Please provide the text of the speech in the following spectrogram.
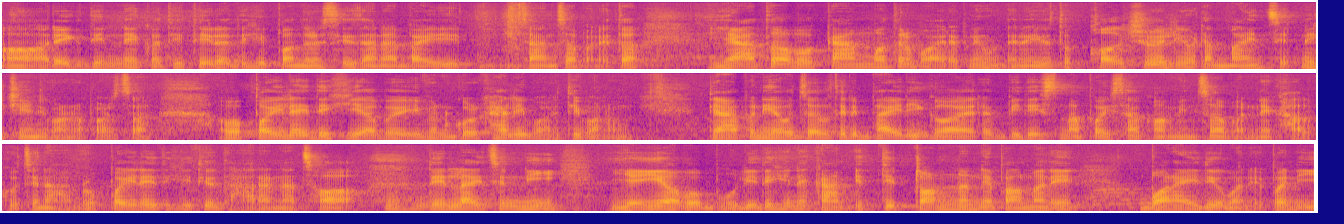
हरेक दिन नै कति तेह्रदेखि पन्ध्र सयजना बाहिर जान्छ भने त यहाँ त अब काम मात्र भएर पनि हुँदैन। यो त कल्चरली एउटा माइन्डसेट नै चेन्ज गर्नुपर्छ अब पहिल्यैदेखि अब इभन गोर्खाली भर्ती भनौँ त्यहाँ पनि अब जसरी बाहिरी गएर विदेशमा पैसा कमिन्छ भन्ने खालको चाहिँ हाम्रो पहिल्यैदेखि त्यो धारणा छ। त्यसलाई चाहिँ नि यहीँ अब भोलिदेखि नै काम यति टन्न नेपालमा नै बनाइदियो भने पनि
